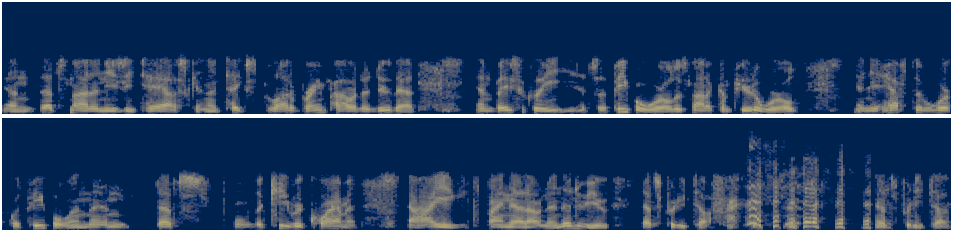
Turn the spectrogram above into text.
And that's not an easy task, and it takes a lot of brain power to do that. And basically, it's a people world. It's not a computer world, and you have to work with people, and then that's the key requirement. Now, how you find that out in an interview, that's pretty tough. that's pretty tough.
